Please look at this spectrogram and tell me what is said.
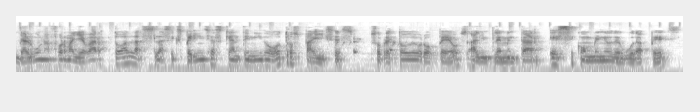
de alguna forma llevar todas las, las, experiencias que han tenido otros países, sobre todo europeos, al implementar ese convenio de Budapest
